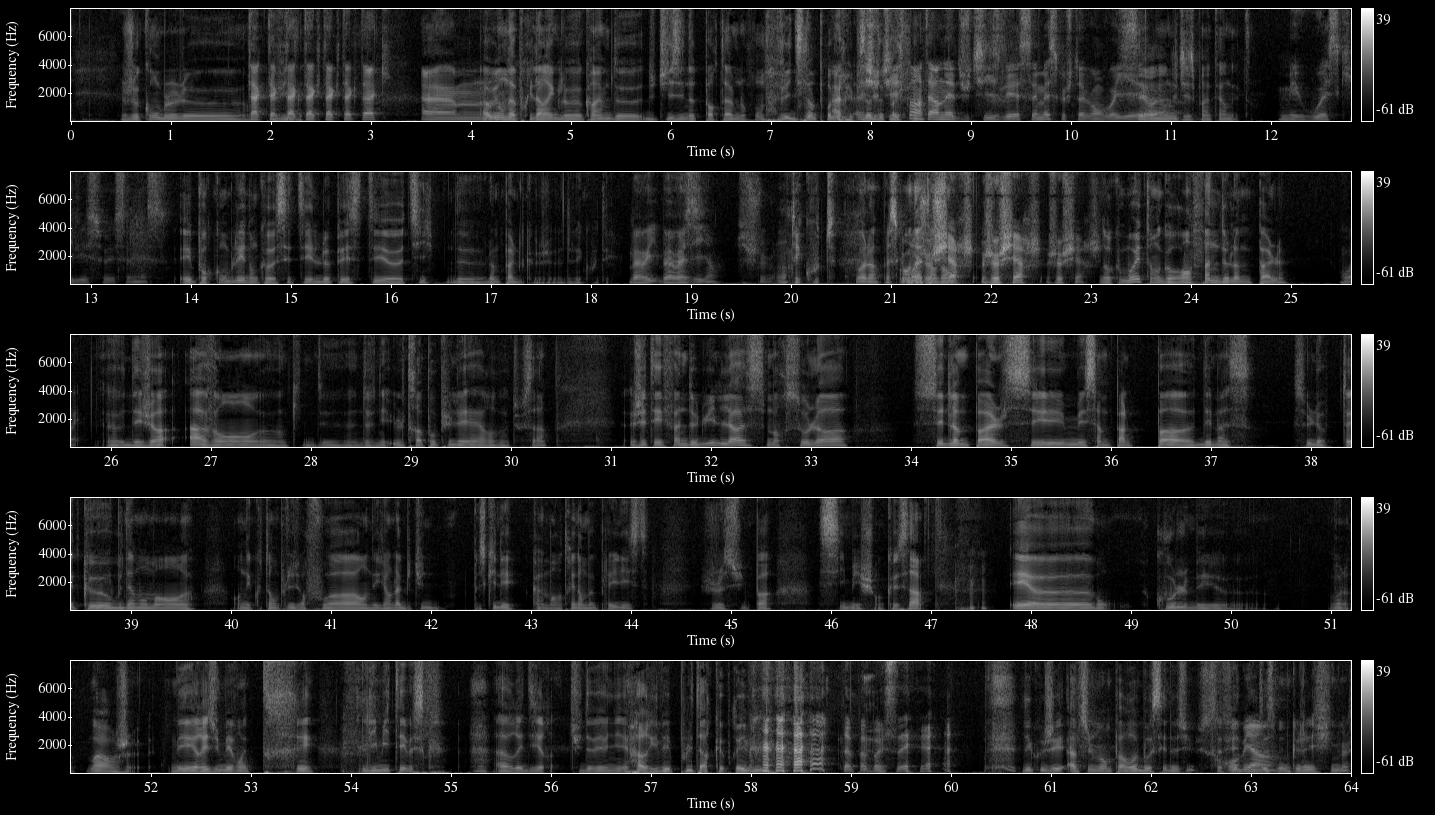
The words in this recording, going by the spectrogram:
Je comble le. Tac, tac, tac, tac, tac, tac, tac. Euh, Ah oui, on a pris la règle quand même d'utiliser notre portable. On avait dit dans le premier ah, épisode de J'utilise pas faire. Internet, j'utilise les SMS que je t'avais envoyés. C'est vrai, euh, on n'utilise pas Internet. Mais où est-ce qu'il est ce SMS Et pour combler, donc euh, c'était l'EP, c'était euh, T de L'Homme Pâle que je devais écouter. Bah oui, bah vas-y, hein. On t'écoute. Voilà. Parce que moi, je cherche, je cherche, je cherche. Donc moi étant grand fan de L'Homme Pâle, Ouais. Euh, déjà avant euh, qu'il de- devenait ultra populaire, euh, tout ça, j'étais fan de lui. Là, ce morceau-là, c'est de L'Homme Pâle, mais ça me parle pas des masses. Celui-là. Peut-être qu'au bout d'un moment, en écoutant plusieurs fois, en ayant l'habitude, parce qu'il est quand même rentré dans ma playlist, je suis pas si méchant que ça. Et euh, bon, cool, mais euh, voilà. Alors, je... Mes résumés vont être très limités parce que, à vrai dire, tu devais venir arriver plus tard que prévu. T'as pas bossé du coup, j'ai absolument pas rebossé dessus parce que ça Trop fait bien. deux semaines que j'avais fini.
